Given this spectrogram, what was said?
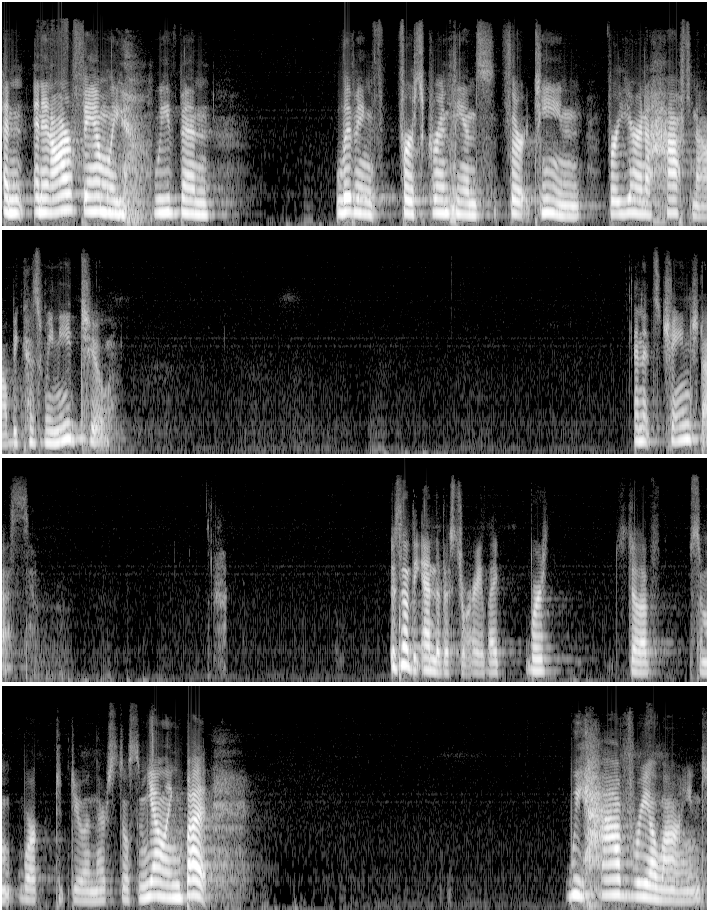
And, and in our family, we've been living 1 Corinthians 13 for a year and a half now because we need to. And it's changed us. it's not the end of the story. Like, we're still have some work to do, and there's still some yelling, but we have realigned,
